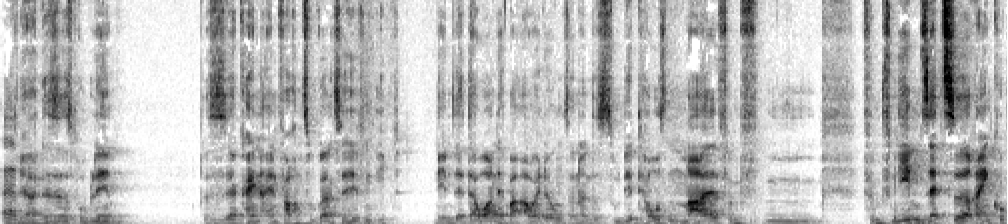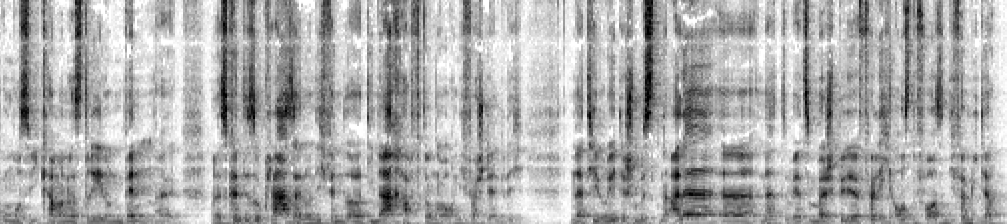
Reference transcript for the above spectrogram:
Ähm ja, das ist das Problem. Dass es ja keinen einfachen Zugang zu Hilfen gibt neben der Dauer der Bearbeitung, sondern dass du dir tausendmal fünf, mm, fünf Nebensätze reingucken musst, wie kann man das drehen und wenden halt. Und das könnte so klar sein und ich finde die Nachhaftung auch nicht verständlich. Na, theoretisch müssten alle, äh, ne, wer zum Beispiel völlig außen vor sind, die Vermieter.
